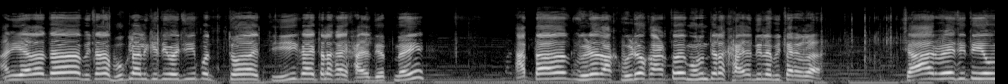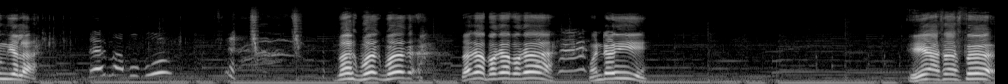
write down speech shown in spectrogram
आणि याला तर बिचारा भूक लागली किती वेळची पण तो ही काय त्याला काय खायला देत नाही? आता व्हिडिओ दाख व्हिडिओ काढतोय म्हणून त्याला खायला दिलं बिचाऱ्याला. चार वेळेस इथे येऊन गेला. बघ बघ बघ. बघा बघा बघा. मंडळी. हे असं असतं.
